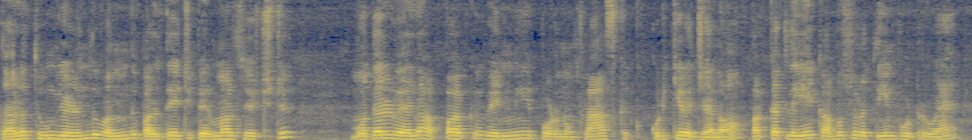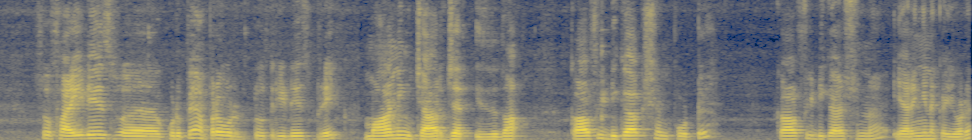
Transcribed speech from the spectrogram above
அதால் தூங்கி எழுந்து வந்து பல் தேய்ச்சி பெருமாள் சேவிச்சுட்டு முதல் வேலை அப்பாவுக்கு வெந்நீர் போடணும் ஃப்ளாஸ்க்கு குடிக்கிற ஜலம். பக்கத்துலேயே கபசுரத்தையும் போட்டுருவேன். ஸோ ஃபைவ் டேஸ் கொடுப்பேன். அப்புறம் ஒரு two three days break morning charger இதுதான். காஃபி டிகாக்ஷன் போட்டு காஃபி டிகாக்ஷனை இறங்கின கையோட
